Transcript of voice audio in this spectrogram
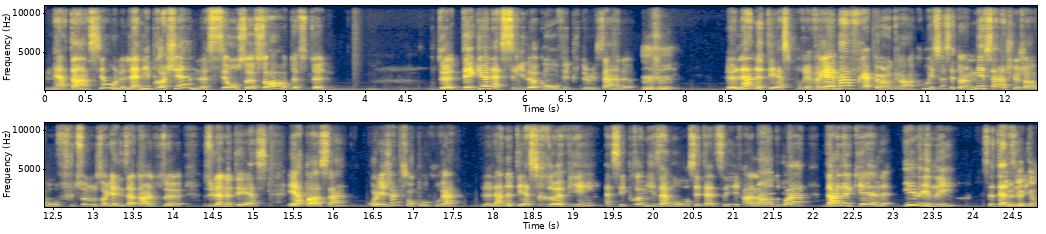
Mais attention, l'année prochaine, si on se sort de cette de dégueulasserie-là qu'on vit depuis deux ans, mhm. le LAN ETS pourrait vraiment frapper un grand coup. Et ça, c'est un message que j'envoie aux futurs organisateurs du, du LAN ETS. Et en passant, pour les gens qui ne sont pas au courant, le LAN ETS revient à ses premiers amours, c'est-à-dire à, l'endroit dans lequel il est né, c'est-à-dire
